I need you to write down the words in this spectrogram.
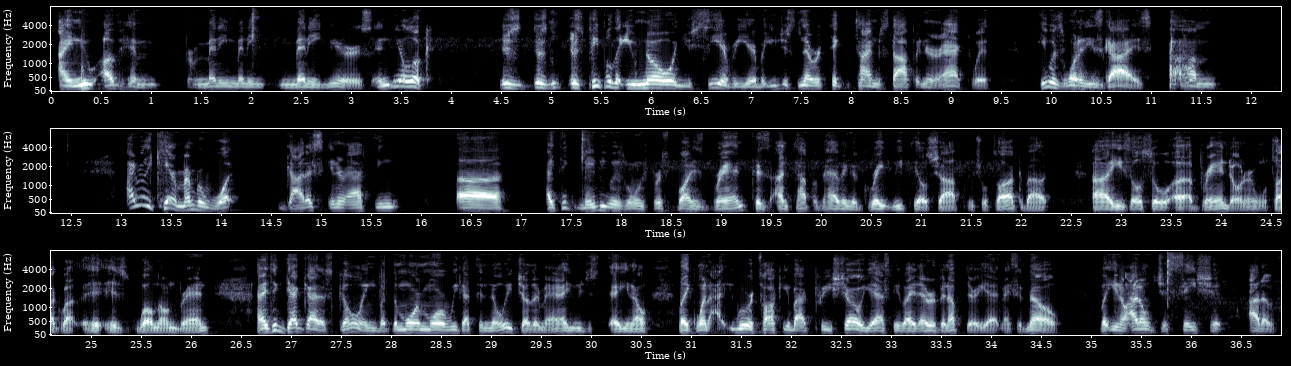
I knew of him for many, many, many years. And you know, look, there's there's there's people that you know and you see every year, but you just never take the time to stop and interact with. He was one of these guys. Um, I really can't remember what got us interacting. Uh, I think maybe it was when we first bought his brand because on top of having a great retail shop, which we'll talk about, uh, he's also a brand owner. We'll talk about hi- his well-known brand. I think that got us going. But the more and more we got to know each other, man, I we just uh, you know, like when I, we were talking about pre-show, you asked me if I'd ever been up there yet, and I said no. But you know, I don't just say shit out of.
